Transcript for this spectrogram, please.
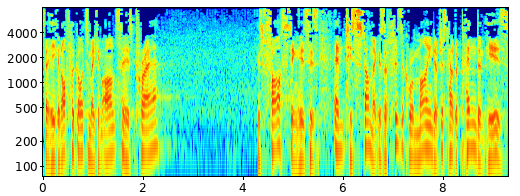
that he can offer God to make him answer his prayer. His fasting, his, his empty stomach is a physical reminder of just how dependent he is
